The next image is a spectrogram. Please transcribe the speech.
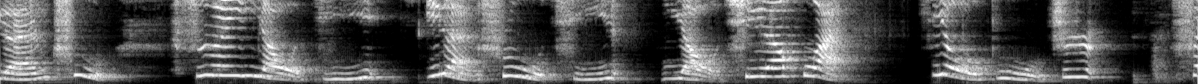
原处。虽有疾，愿速齐。有缺坏，就补之。非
